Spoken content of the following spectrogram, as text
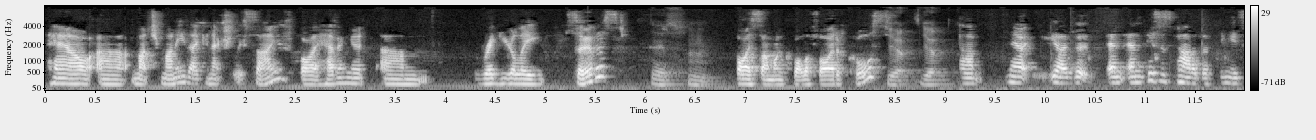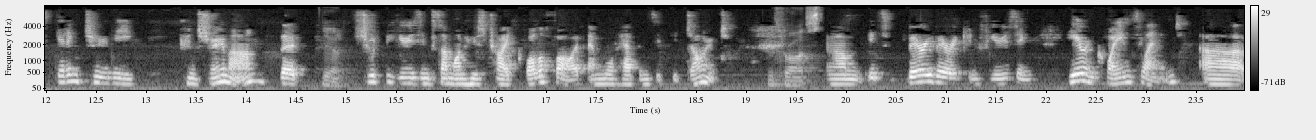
how uh, much money they can actually save by having it um, regularly serviced. Yes. Mm. By someone qualified, of course. Yep. Yep. Now, you know, the, and and this is part of the thing is getting to the consumer that yeah. should be using someone who's trade qualified, and what happens if you don't. That's right. Um, it's very, very confusing. Here in Queensland, uh,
